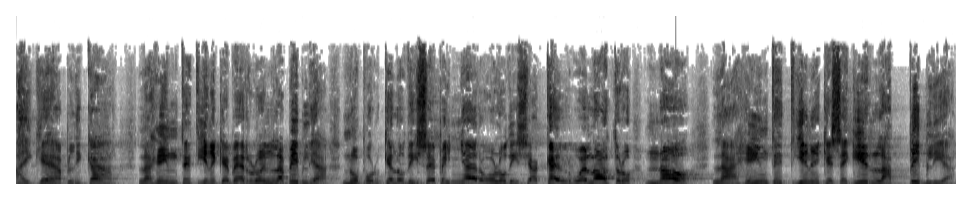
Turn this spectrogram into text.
hay que aplicar. La gente tiene que verlo en la Biblia, no porque lo dice Piñero o lo dice aquel o el otro. No, la gente tiene que seguir la Biblia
